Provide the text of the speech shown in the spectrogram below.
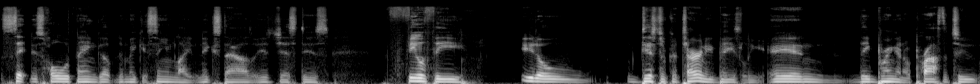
set this whole thing up to make it seem like Nick Styles is just this filthy, you know, district attorney basically. And they bring in a prostitute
